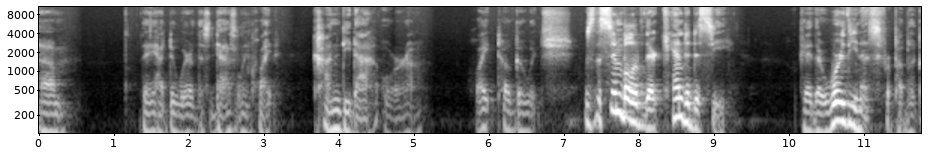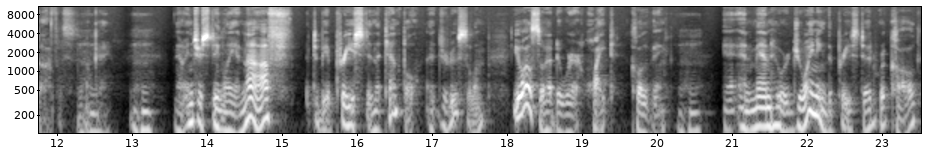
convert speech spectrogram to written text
right. Um, they had to wear this dazzling white candida or uh, white toga, which was the symbol of their candidacy. Okay, their worthiness for public office. Mm-hmm. Okay. Mm-hmm. Now, interestingly enough, to be a priest in the temple at Jerusalem, you also had to wear white clothing. Mm-hmm. And men who were joining the priesthood were called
